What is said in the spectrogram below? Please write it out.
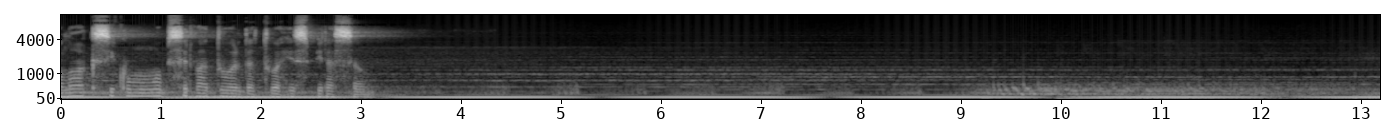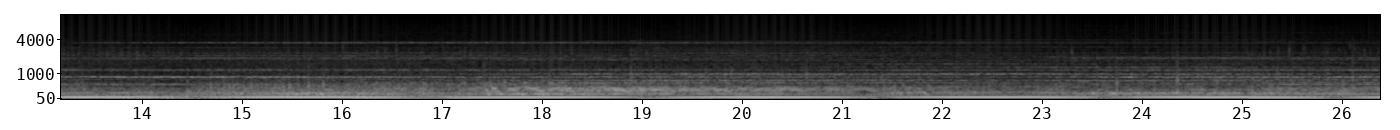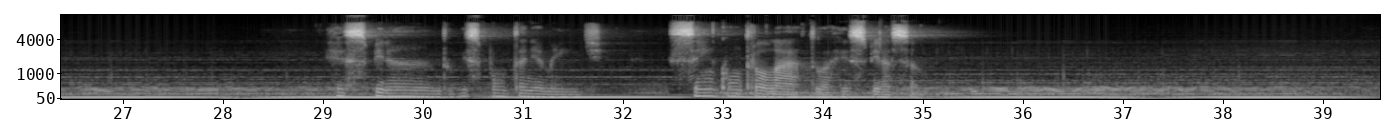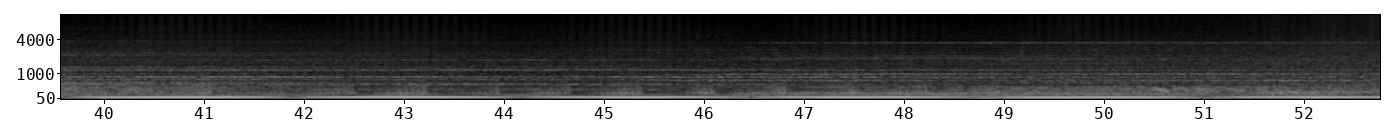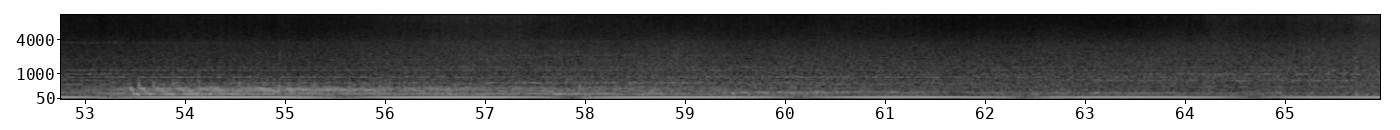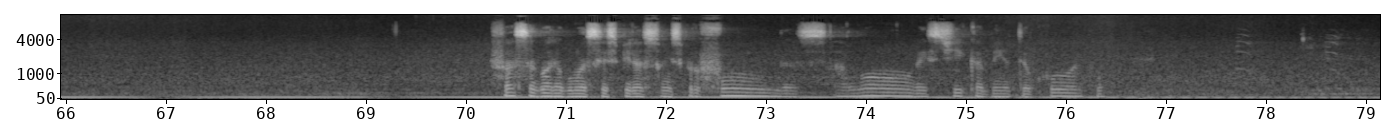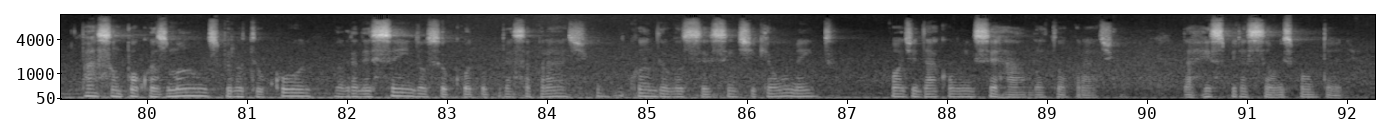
Coloque-se como um observador da tua respiração. Respirando espontaneamente, sem controlar tua respiração. Faça agora algumas respirações profundas, alonga, estica bem o teu corpo. Passa um pouco as mãos pelo teu corpo, agradecendo ao seu corpo por essa prática. E quando você sentir que é o momento, pode dar como encerrada a tua prática da respiração espontânea.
